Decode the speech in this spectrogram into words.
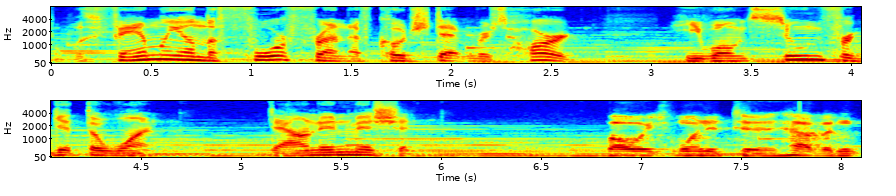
But with family on the forefront of Coach Detmer's heart, he won't soon forget the one down in Mission. I've always wanted to have an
